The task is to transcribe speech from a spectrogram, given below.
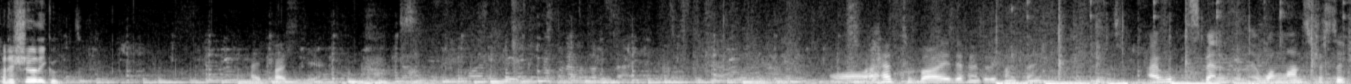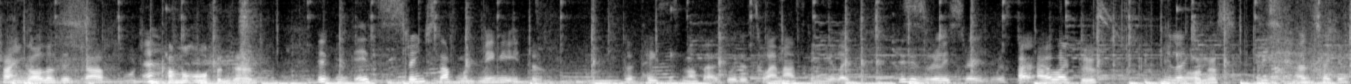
but it's really good. I trust you. well, I had to buy definitely something. I would spend one month just to trying all of this stuff. Come more often then. It, it's strange stuff, but maybe the, the taste is not that good. That's why I'm asking you. Like, this is really strange. I. I like this, you like be it? I'll take it.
